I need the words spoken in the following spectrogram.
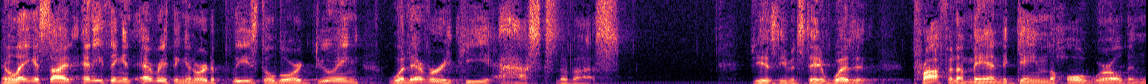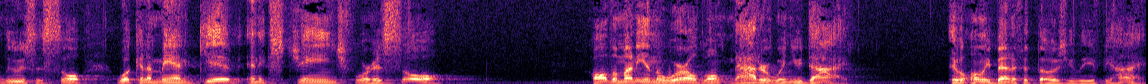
and laying aside anything and everything in order to please the Lord, doing whatever he asks of us. Jesus even stated, What does it profit a man to gain the whole world and lose his soul? What can a man give in exchange for his soul? All the money in the world won't matter when you die. It will only benefit those you leave behind.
